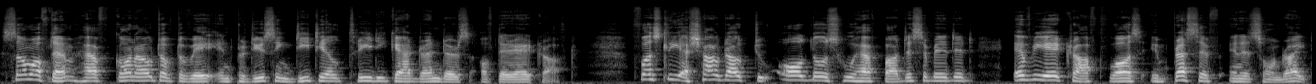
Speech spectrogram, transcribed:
Some of them have gone out of the way in producing detailed 3D CAD renders of their aircraft. Firstly, a shout out to all those who have participated. Every aircraft was impressive in its own right.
